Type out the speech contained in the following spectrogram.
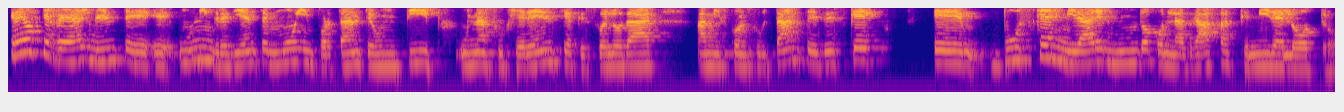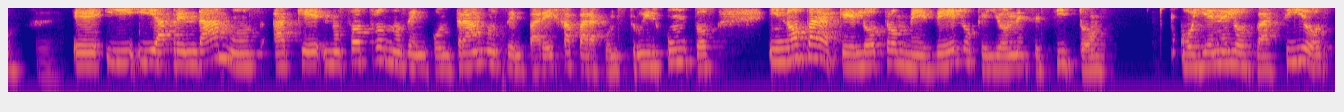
Creo que realmente eh, un ingrediente muy importante, un tip, una sugerencia que suelo dar a mis consultantes es que eh, busquen mirar el mundo con las gafas que mira el otro. Eh, y, aprendamos a que nosotros nos encontramos en pareja para construir juntos y no para que el otro me dé lo que yo necesito o llene los vacíos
